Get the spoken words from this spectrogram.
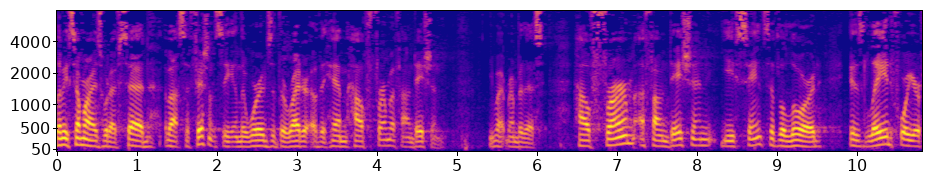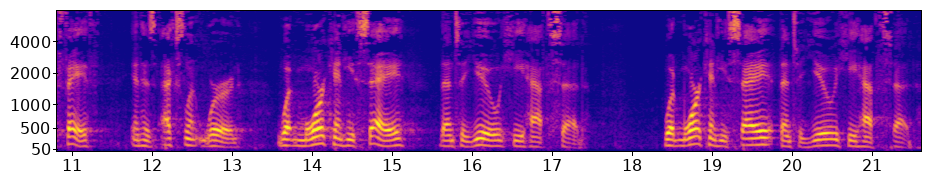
Let me summarize what I've said about sufficiency in the words of the writer of the hymn, How Firm a Foundation. You might remember this. How firm a foundation, ye saints of the Lord, is laid for your faith in his excellent word. What more can he say than to you he hath said? What more can he say than to you he hath said?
